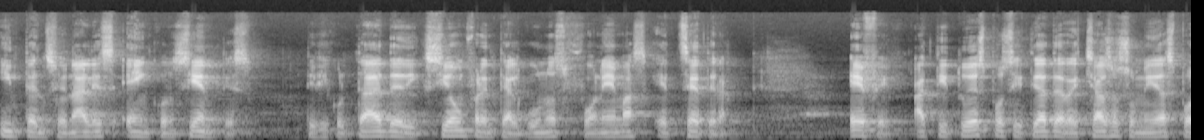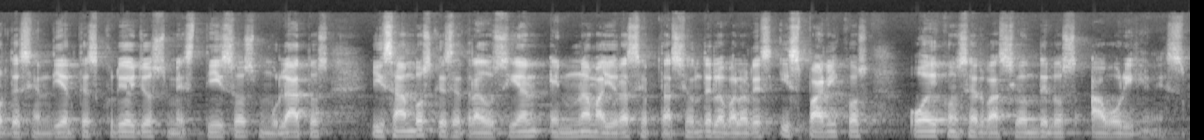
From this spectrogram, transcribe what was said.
intencionales e inconscientes, dificultades de dicción frente a algunos fonemas, etc. F. Actitudes positivas de rechazo asumidas por descendientes criollos, mestizos, mulatos y zambos que se traducían en una mayor aceptación de los valores hispánicos o de conservación de los aborígenes.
